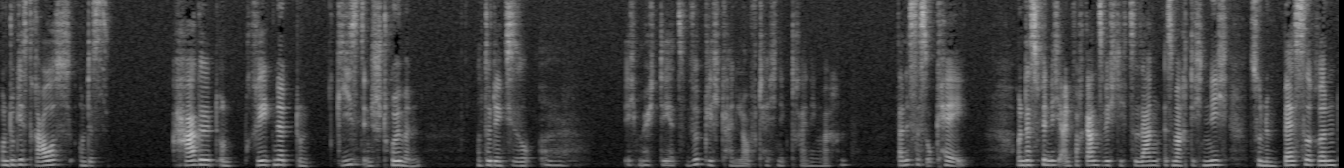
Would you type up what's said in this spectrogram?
und du gehst raus und es hagelt und regnet und gießt in Strömen. Und du denkst dir so, oh, ich möchte jetzt wirklich kein Lauftechniktraining machen. Dann ist das okay. Und das finde ich einfach ganz wichtig zu sagen. Es macht dich nicht zu einem besseren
